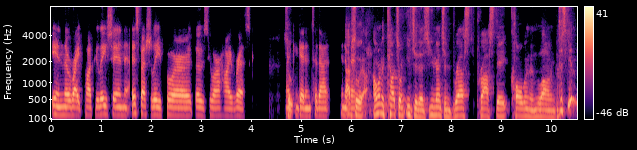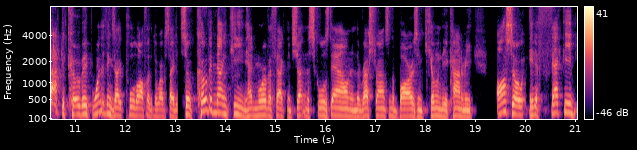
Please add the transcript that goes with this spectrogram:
in the right population, especially for those who are high risk. So, I can get into that Absolutely. Bit. I want to touch on each of those. You mentioned breast, prostate, colon, and lung. Just getting back to COVID, one of the things I pulled off of the website. So, COVID 19 had more of effect than shutting the schools down and the restaurants and the bars and killing the economy. Also, it affected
